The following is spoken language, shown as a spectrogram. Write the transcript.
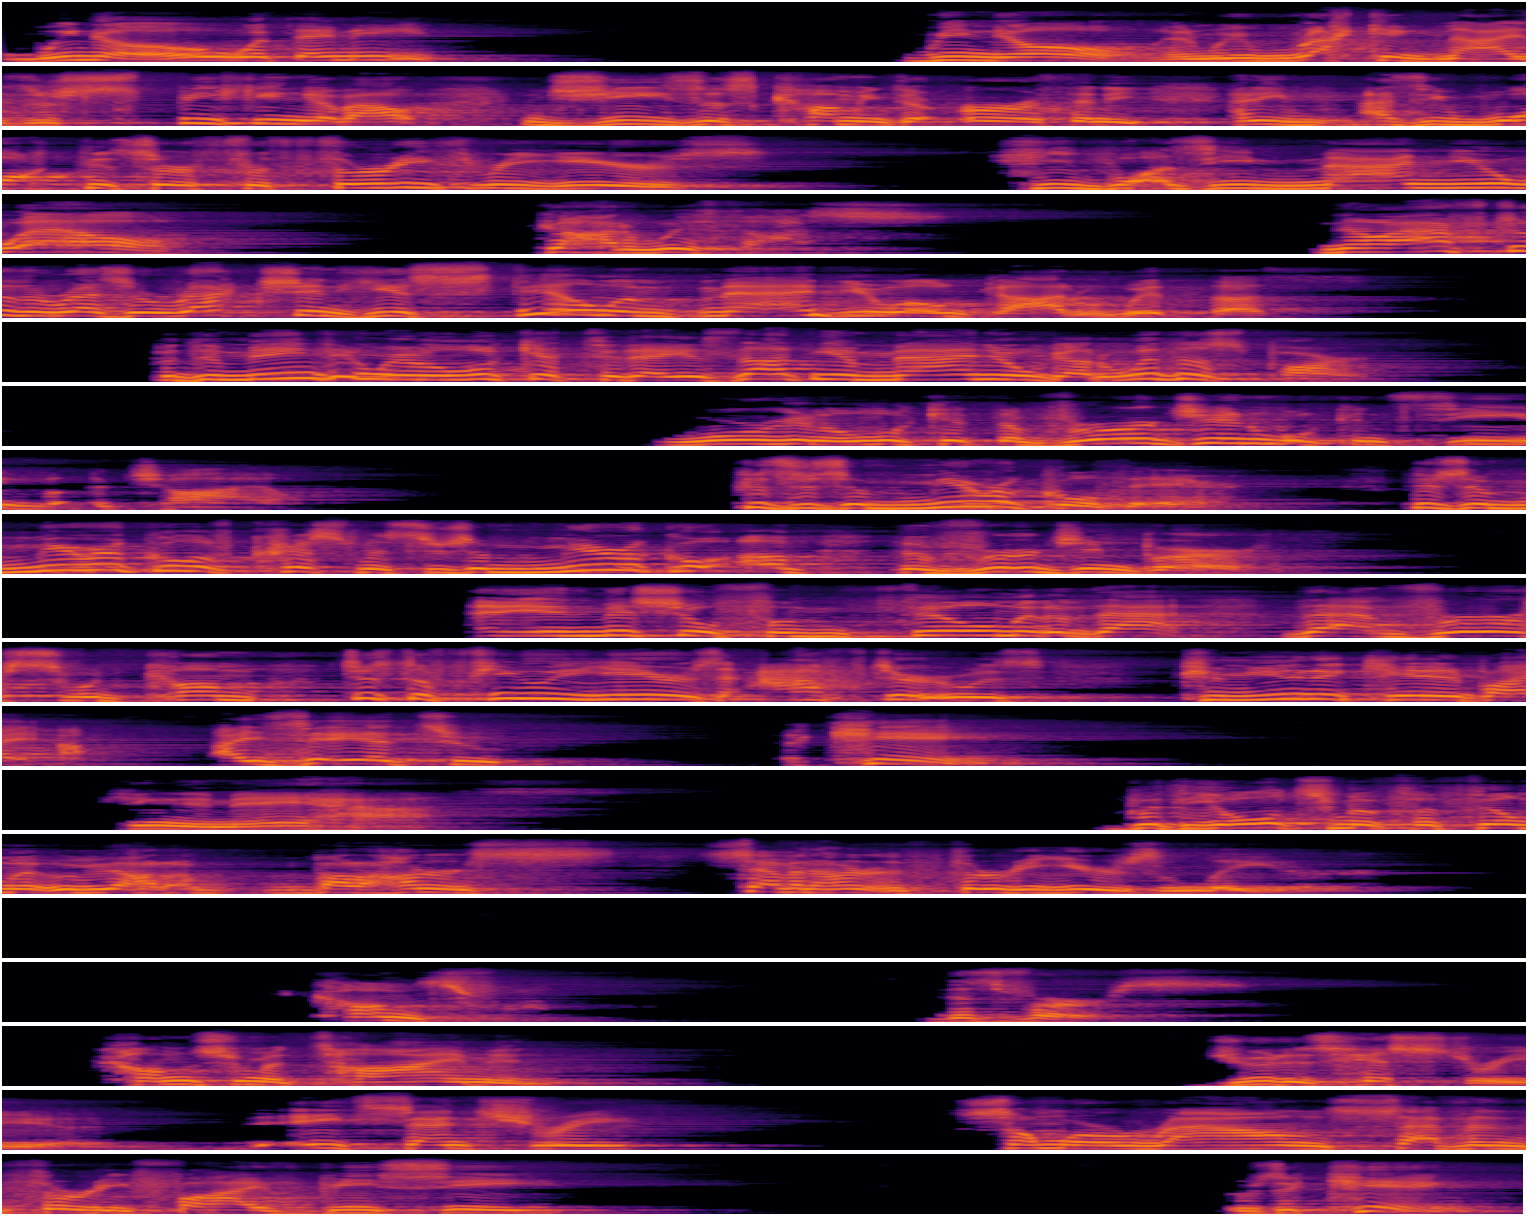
We know what they mean. We know and we recognize they're speaking about Jesus coming to earth. And, he, and he, as he walked this earth for 33 years, he was Emmanuel, God with us. Now, after the resurrection, he is still Emmanuel, God with us. But the main thing we're going to look at today is not the Emmanuel, God with us part we're going to look at the virgin will conceive a child. Because there's a miracle there. There's a miracle of Christmas. There's a miracle of the virgin birth. And the initial fulfillment of that, that verse would come just a few years after it was communicated by Isaiah to a king, King Ahaz. But the ultimate fulfillment would be about, about 100, 730 years later. Comes from. This verse comes from a time in Judah's history, uh, the 8th century, somewhere around 735 BC. There was a king.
